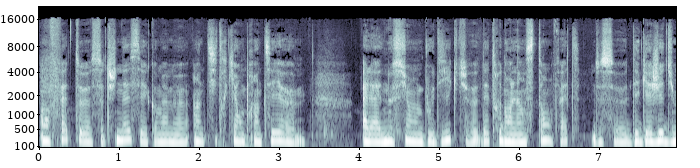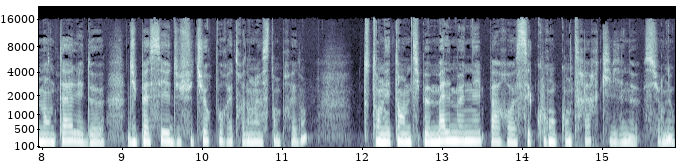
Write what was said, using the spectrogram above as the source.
En fait, euh, Suchness est quand même euh, un titre qui est emprunté à la notion bouddhique d'être dans l'instant, en fait, de se dégager du mental et de, du passé et du futur pour être dans l'instant présent, tout en étant un petit peu malmené par ces courants contraires qui viennent sur nous.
